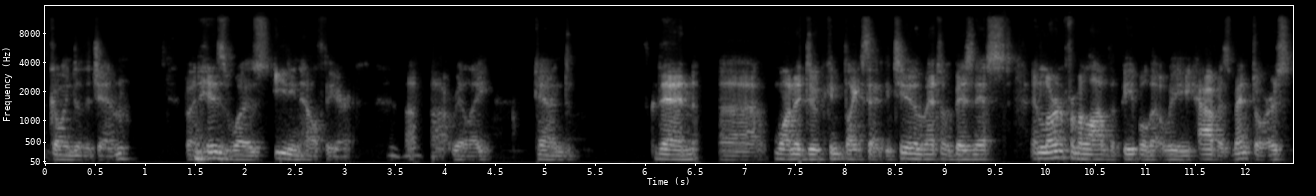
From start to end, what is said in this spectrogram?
going to the gym, but his was eating healthier, mm-hmm. uh, really. And then uh, wanted to, like I said, continue the momentum of business and learn from a lot of the people that we have as mentors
